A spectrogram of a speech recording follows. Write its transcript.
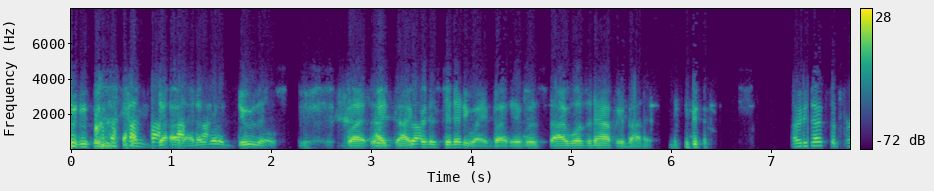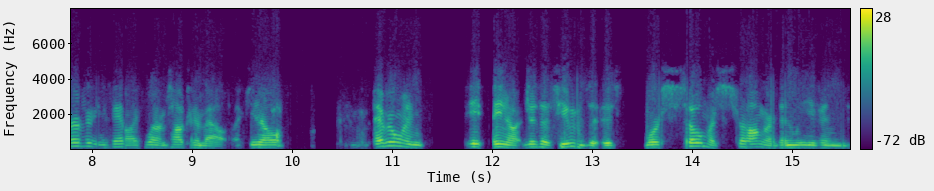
I'm done. I don't want to do this. But I, I finished it anyway. But it was I wasn't happy about it. I mean, that's the perfect example, like what I'm talking about. Like, you know, everyone, it- you know, just as humans, is we're so much stronger than we even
